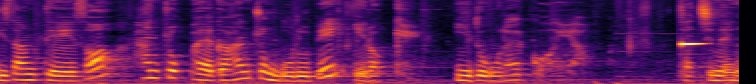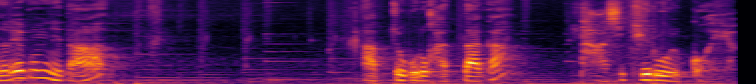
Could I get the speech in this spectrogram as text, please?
이 상태에서 한쪽 팔과 한쪽 무릎이 이렇게 이동을 할 거예요. 자, 진행을 해봅니다. 앞쪽으로 갔다가 다시 뒤로 올 거예요.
